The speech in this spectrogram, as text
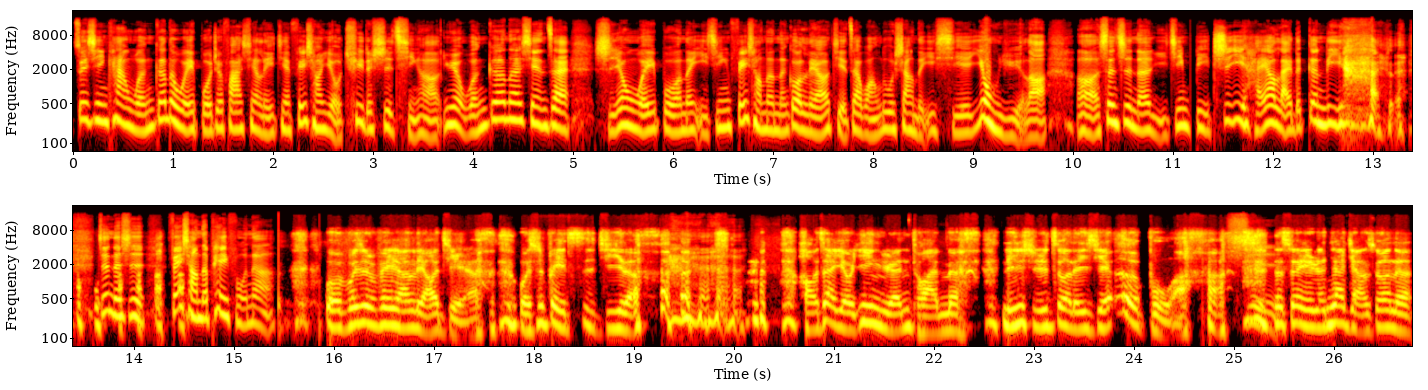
最近看文哥的微博，就发现了一件非常有趣的事情啊！因为文哥呢，现在使用微博呢，已经非常的能够了解在网络上的一些用语了，呃，甚至呢，已经比志毅还要来的更厉害了，真的是非常的佩服呢。我不是非常了解啊，我是被刺激了。好在有应援团呢，临时做了一些恶补啊。那所以人家讲说呢，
